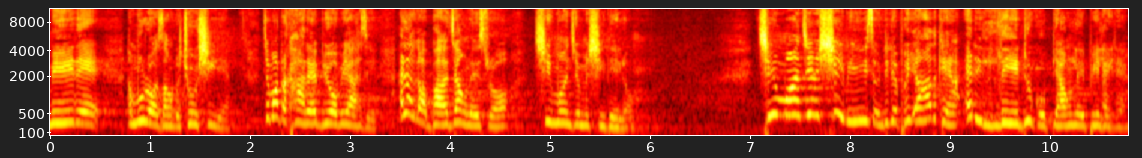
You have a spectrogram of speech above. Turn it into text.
မေးတဲ့အမှုတော်ဆောင်တချို့ရှိတယ်ကျွန်မတခါတည်းပြောပြရစီအဲ့ဒါကဘာကြောင့်လဲဆိုတော့ချီးမွမ်းခြင်းမရှိသေးလို့ချီးမွမ်းခြင်းရှိပြီဆိုရင်ဒီဖခင်သခင်ကအဲ့ဒီလေတုကိုပြောင်းလဲပေးလိုက်တယ်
